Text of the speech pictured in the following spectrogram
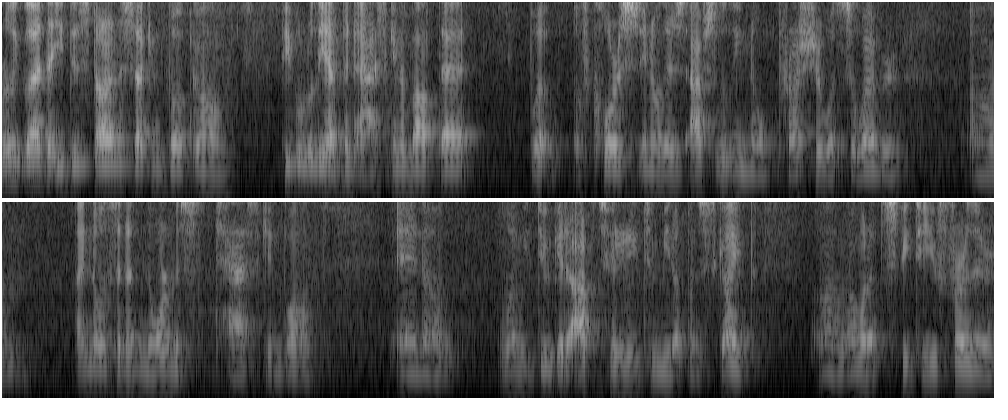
I'm really glad that you did start on the second book. Um, people really have been asking about that, but of course, you know, there's absolutely no pressure whatsoever. Um, I know it's an enormous task involved, and um, when we do get an opportunity to meet up on Skype, um, I want to speak to you further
